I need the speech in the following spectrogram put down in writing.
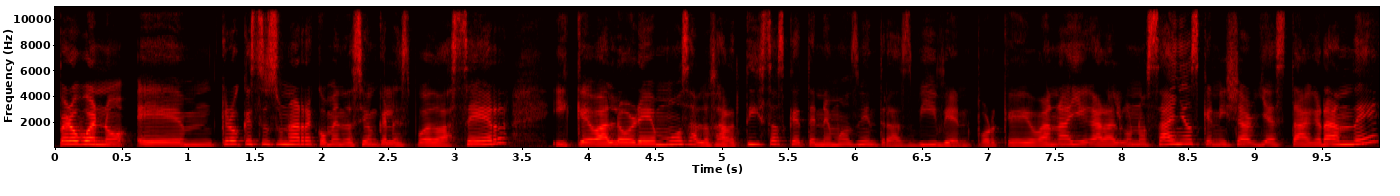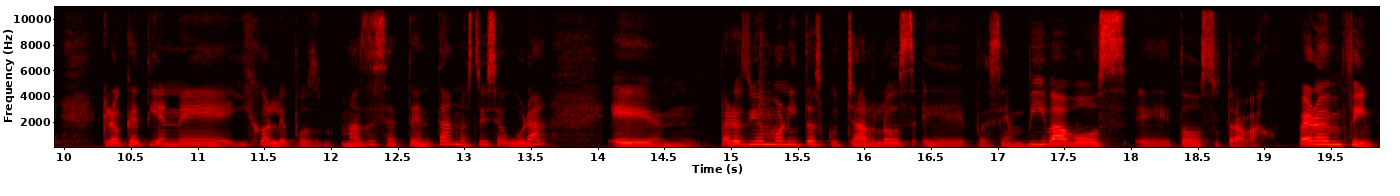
Pero bueno, em, creo que esto es una recomendación que les puedo hacer y que valoremos a los artistas que tenemos mientras viven, porque van a llegar algunos años que Nishar ya está grande. Creo que tiene, híjole, pues más de 70, no estoy segura. Em, pero es bien bonito escucharlos, eh, pues en viva voz, eh, todo su trabajo. Pero en fin,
